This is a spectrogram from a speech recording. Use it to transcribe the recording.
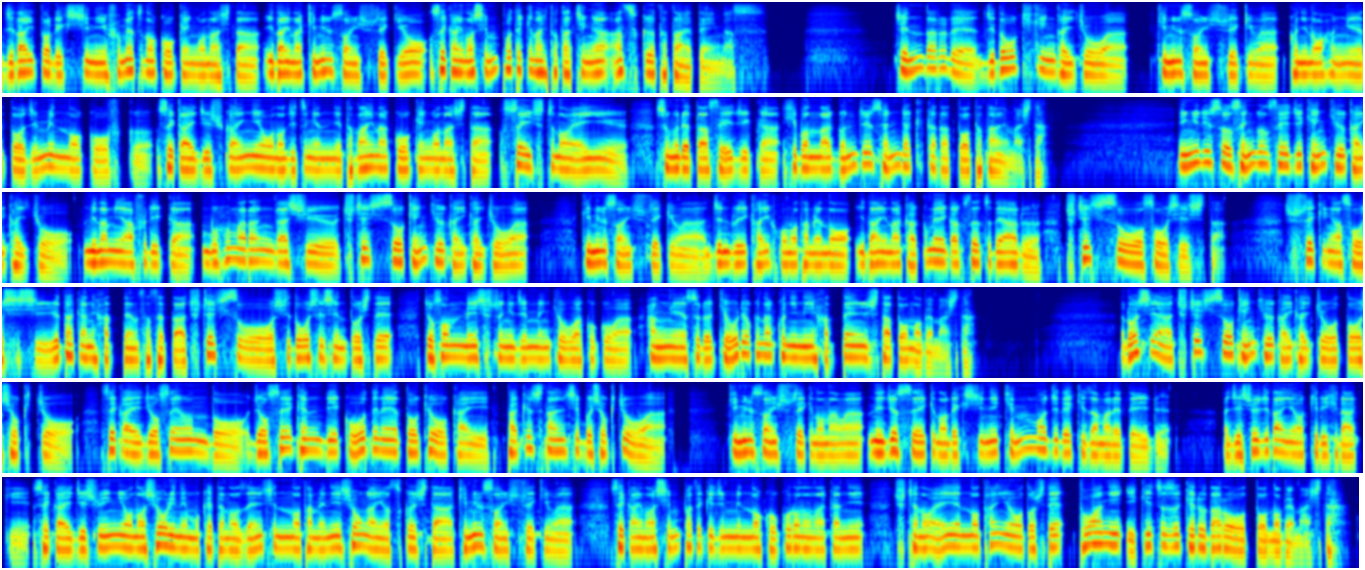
時代と歴史に不滅の貢献を成した偉大なキミルソン主席を世界の進歩的な人たちが熱く称えています。チェンダルレ児童基金会長は、キミルソン主席は国の繁栄と人民の幸福、世界自主会業の実現に多大な貢献を成した不正出の英雄、優れた政治家、非凡な軍事戦略家だと称えました。イギリス戦軍政治研究会会長、南アフリカ、ムフマランガ州チュチェ思想研究会会長は、キミルソン主席は人類解放のための偉大な革命学説であるチュチェ思想を創始した。主席が創始し豊かに発展させたチュチェ思想を指導指針として、朝鮮民主主義人民共和国は繁栄する強力な国に発展したと述べました。ロシアチュチェ思想研究会会長と書記長、世界女性運動女性権利コーディネート協会パキスタン支部書記長は、キミルソン主席の名は20世紀の歴史に金文字で刻まれている。自主時代を切り開き、世界自主引用の勝利に向けての前進のために生涯を尽くしたキミルソン主席は、世界の進歩的人民の心の中に、主チェの永遠の太陽として、永遠に生き続けるだろうと述べました。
